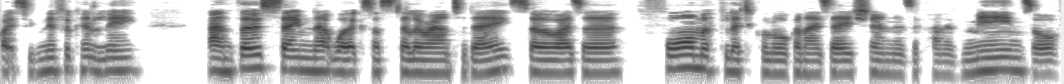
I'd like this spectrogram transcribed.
quite significantly. And those same networks are still around today. So, as a form of political organization, as a kind of means of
